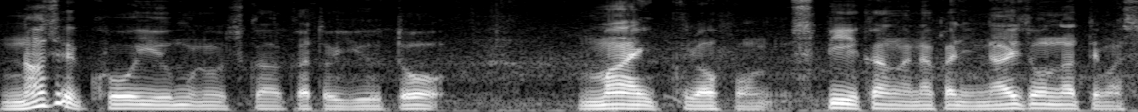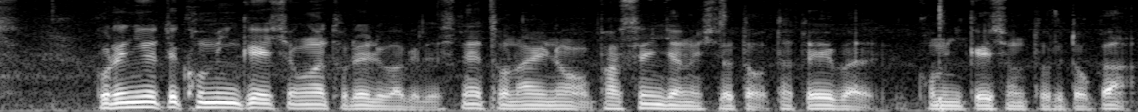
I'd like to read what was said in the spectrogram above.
ー、なぜこういうものを使うかというとマイクロフォンスピーカーが中に内蔵になってます。これによってコミュニケーションが取れるわけですね。隣のパッセンジャーの人と例えばコミュニケーション取るとか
